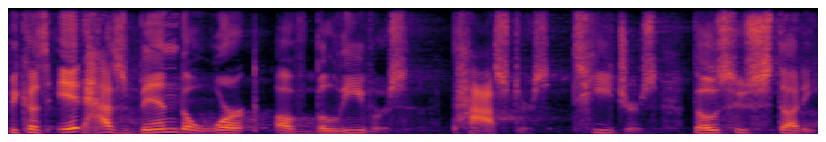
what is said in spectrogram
Because it has been the work of believers, pastors, teachers, those who study,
